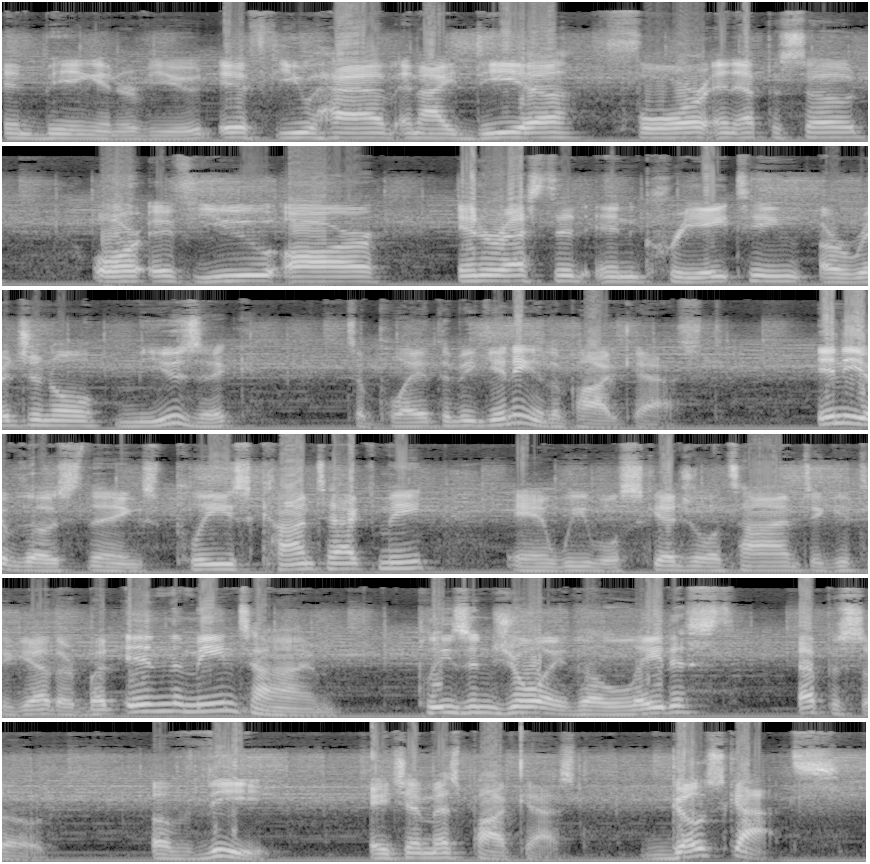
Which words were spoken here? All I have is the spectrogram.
in being interviewed, if you have an idea for an episode, or if you are interested in creating original music to play at the beginning of the podcast, any of those things, please contact me and we will schedule a time to get together. But in the meantime, please enjoy the latest episode of the HMS podcast. Go Scots!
